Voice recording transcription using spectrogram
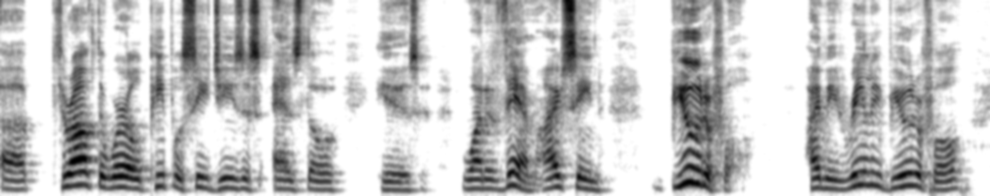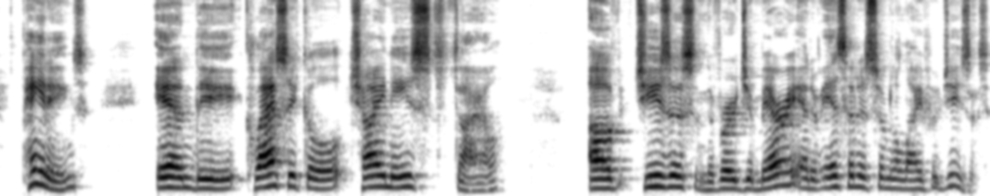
uh, throughout the world, people see Jesus as though he is one of them. I've seen beautiful, I mean, really beautiful paintings in the classical Chinese style of Jesus and the Virgin Mary and of incidents from the life of Jesus.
